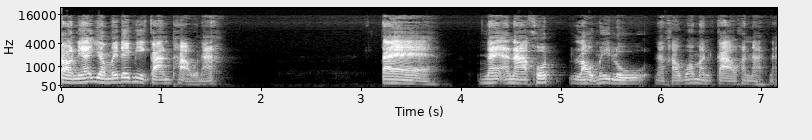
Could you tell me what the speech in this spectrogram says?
ตอนนี้ยังไม่ได้มีการเผานะ แต่ในอนาคตเราไม่รู้นะครับ ว่ามันกาวขนาดไหน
